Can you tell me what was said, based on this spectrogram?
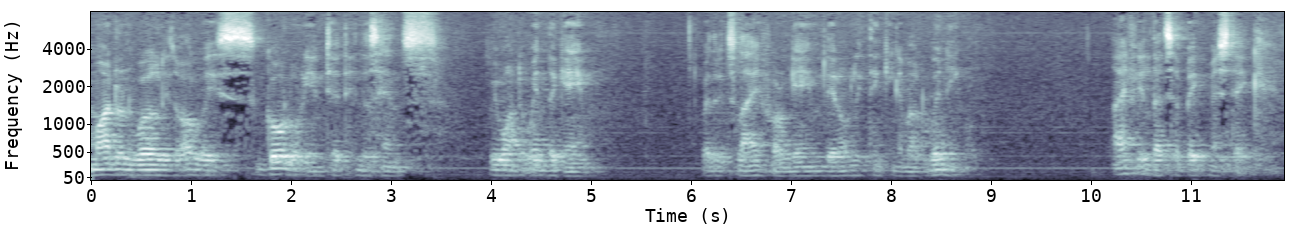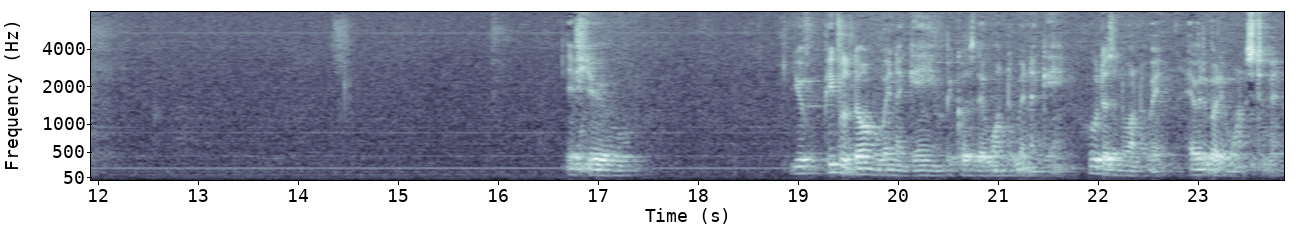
modern world is always goal-oriented in the sense we want to win the game. Whether it's life or game, they're only thinking about winning. I feel that's a big mistake. If you… you… people don't win a game because they want to win a game. Who doesn't want to win? Everybody wants to win.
